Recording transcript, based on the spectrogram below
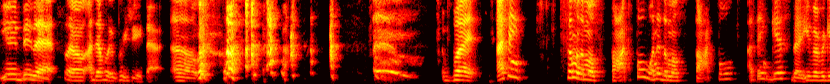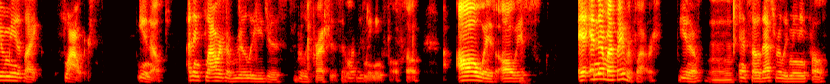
you didn't do that. So I definitely appreciate that. Um but I think some of the most thoughtful, one of the most thoughtful, I think, gifts that you've ever given me is like flowers. You know, I think flowers are really just really precious and really meaningful. So I always, always, and, and they're my favorite flowers, you know, mhm. and so that's really meaningful.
